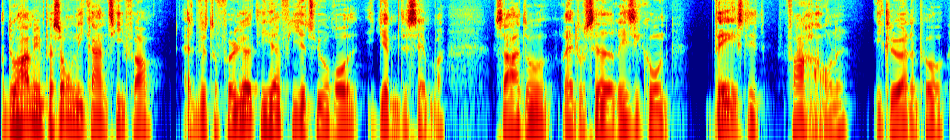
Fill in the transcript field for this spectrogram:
Og du har min personlige garanti for, at hvis du følger de her 24 råd igennem december, så har du reduceret risikoen væsentligt for at havne i kløerne på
